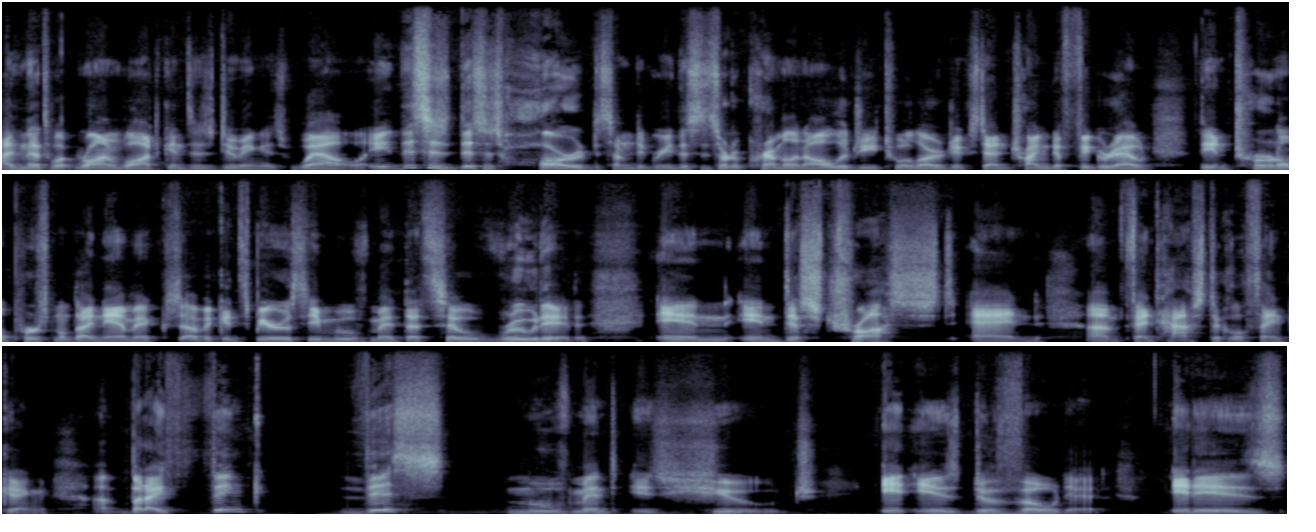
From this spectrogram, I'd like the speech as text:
I think that's what Ron Watkins is doing as well. It, this is this is hard to some degree. This is sort of Kremlinology to a large extent, trying to figure out the internal personal dynamics of a conspiracy movement that's so rooted in in distrust and um, fantastical thinking. Uh, but I think this movement is huge. It is devoted. It is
